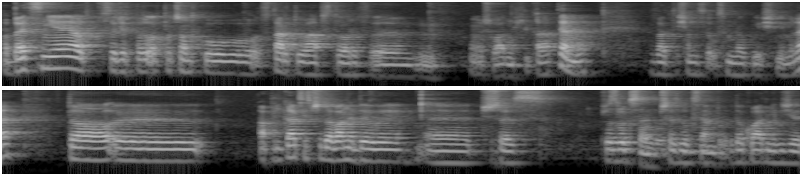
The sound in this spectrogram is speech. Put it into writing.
Obecnie, od, w zasadzie od początku, od startu App Store, w, no już ładnych kilka lat temu, w 2008 roku, jeśli nie mylę, to y, aplikacje sprzedawane były y, przez przez Luksemburg. Przez Luksemburg, dokładnie, gdzie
